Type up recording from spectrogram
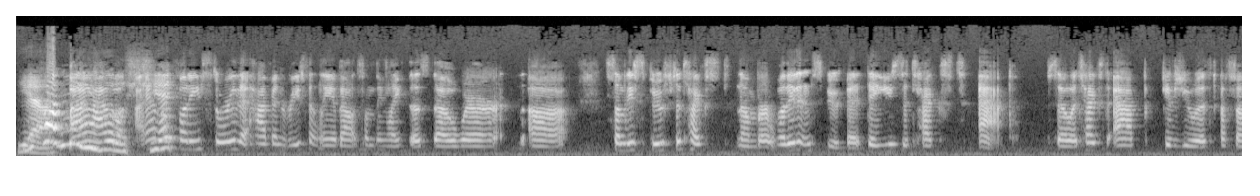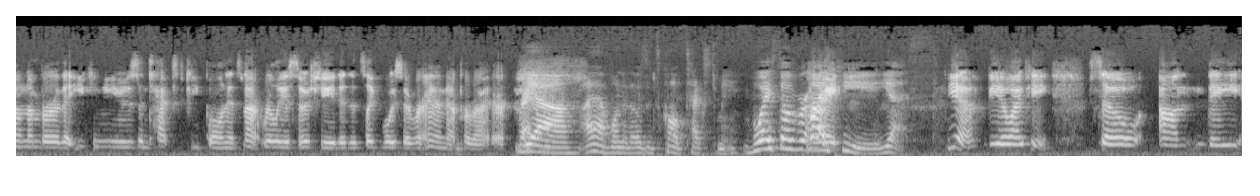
Yeah. You called me, I you have, little I have a funny story that happened recently about something like this, though, where uh, somebody spoofed a text number. Well, they didn't spoof it. They used a text app. So a text app gives you a, a phone number that you can use and text people, and it's not really associated. It's like voice over internet provider. Right. Yeah, I have one of those. It's called Text Me. Voice over Right. IP. Yes. Yeah, VoIP. So um, they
